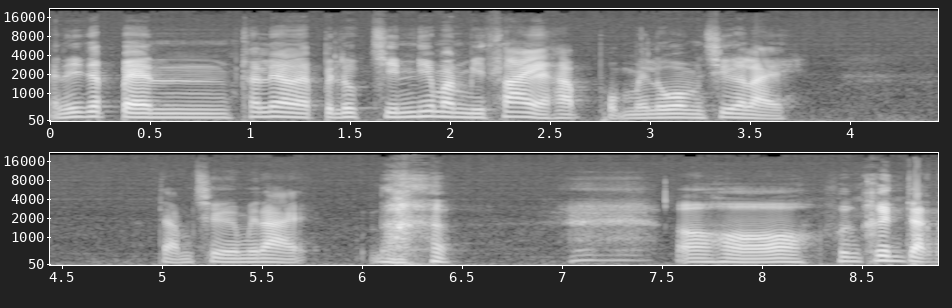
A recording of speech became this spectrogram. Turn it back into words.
อันนี้จะเป็นเขาเรียกอะไรเป็นลูกชิ้นที่มันมีไส้ครับ ผมไม่รู้ว่ามันชื่ออะไรจำชื่อไม่ได้โอ้โหเพิ่งขึ้นจาก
